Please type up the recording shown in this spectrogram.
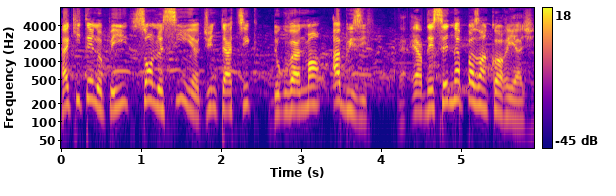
à quitter le pays sont le signe d'une tactique de gouvernement abusif. La RDC n'a pas encore réagi.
